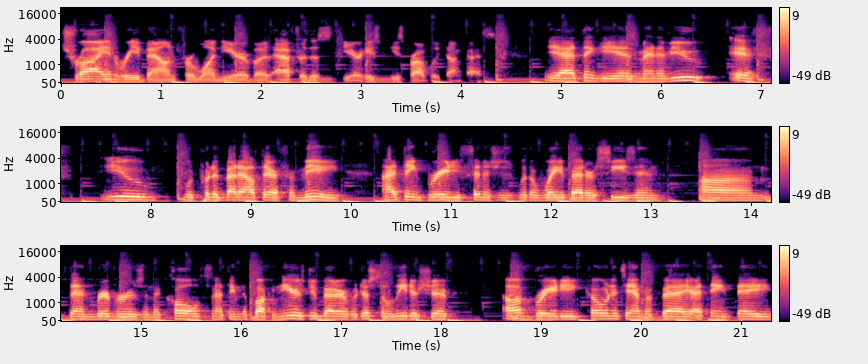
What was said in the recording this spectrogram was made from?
try and rebound for one year. But after this year, he's he's probably done, guys. Yeah, I think he is, man. If you if you would put a bet out there for me, I think Brady finishes with a way better season um, than Rivers and the Colts. And I think the Buccaneers do better with just the leadership of Brady going to Tampa Bay. I think they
